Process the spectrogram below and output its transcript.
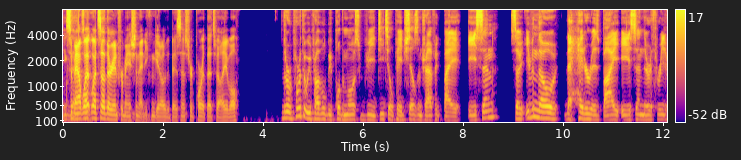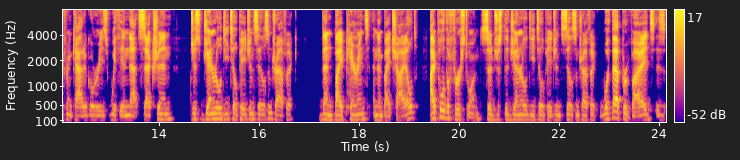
Exactly. So Matt, what, what's other information that you can get out of the business report that's valuable? The report that we probably pull the most would be detail page sales and traffic by ASIN. So even though the header is by ASIN, there are three different categories within that section. Just general detail page and sales and traffic, then by parent, and then by child. I pulled the first one, so just the general detail page and sales and traffic. What that provides is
